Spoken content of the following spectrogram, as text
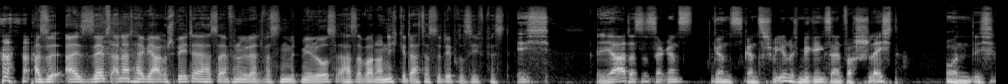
also, also selbst anderthalb Jahre später hast du einfach nur gedacht, was ist denn mit mir los? Hast aber noch nicht gedacht, dass du depressiv bist. Ich, ja, das ist ja ganz, ganz, ganz schwierig. Mir ging es einfach schlecht. Und ich,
